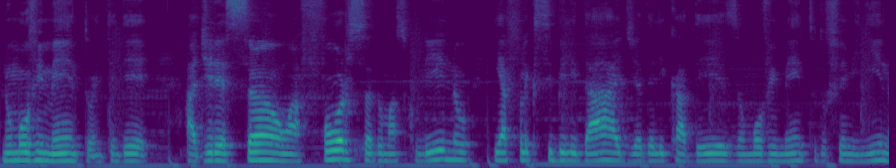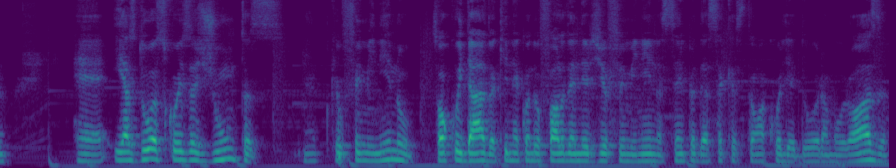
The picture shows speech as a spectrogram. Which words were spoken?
no movimento, é entender a direção, a força do masculino e a flexibilidade, a delicadeza, o movimento do feminino. É, e as duas coisas juntas né? Porque o feminino, só cuidado aqui, né? Quando eu falo da energia feminina, sempre dessa questão acolhedora, amorosa,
